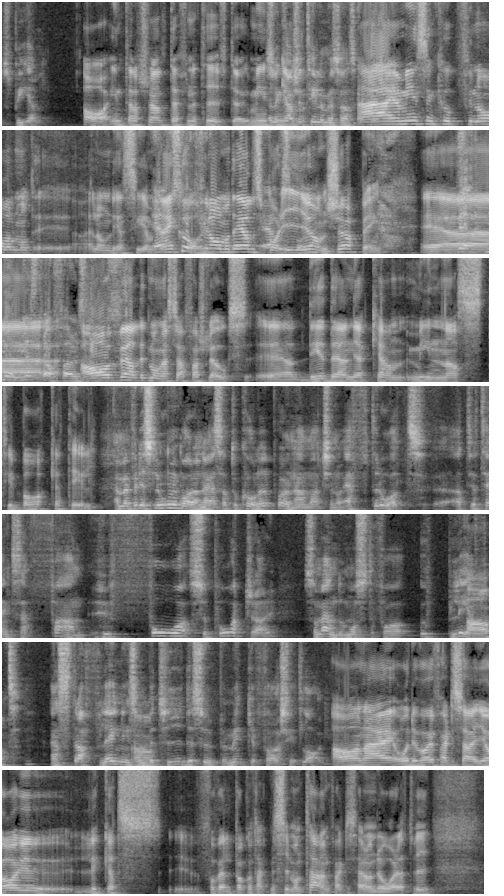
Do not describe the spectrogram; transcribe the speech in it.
spel. Ja, internationellt definitivt. Jag minns Eller kanske gammal- till och med svenska Nej, jag minns en cupfinal mot, eh, eller om det är en semi... Nej, en cupfinal mot Elfsborg i. Jönköping. Eh, Väldigt många straffar Ja, slogs. väldigt många straffar slogs. Eh, det är den jag kan minnas tillbaka till. Ja, men för det slog mig bara när jag satt och kollade på den här matchen och efteråt. Att jag tänkte så här, fan hur få supportrar som ändå måste få upplevt Ja. en straffläggning som Ja. betyder supermycket för sitt lag. Ja, nej, och det var ju faktiskt så här. Jag har ju lyckats eh, få väldigt bra kontakt med Simon Tern faktiskt här under året. Vi,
